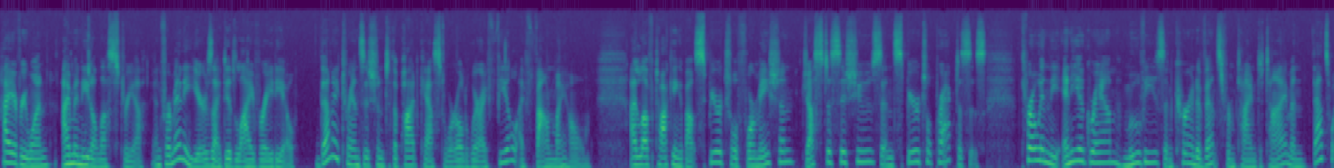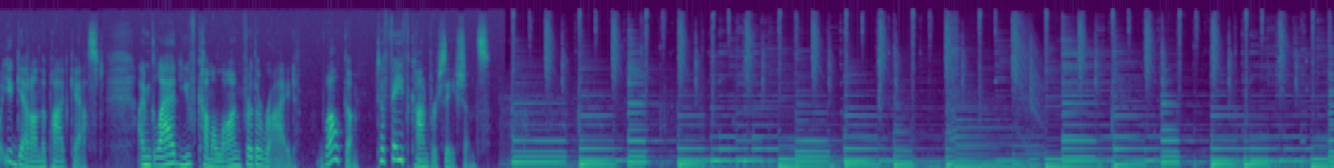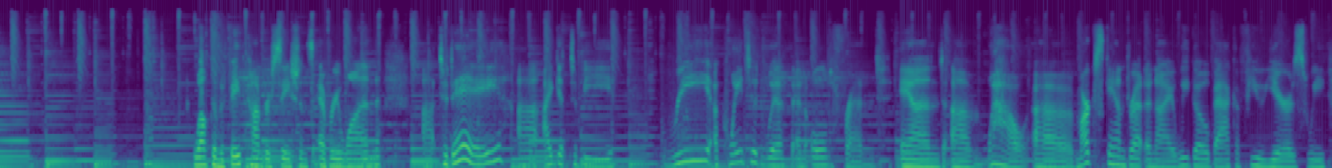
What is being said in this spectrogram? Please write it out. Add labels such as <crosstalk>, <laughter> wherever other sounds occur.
Hi, everyone. I'm Anita Lustrea, and for many years I did live radio. Then I transitioned to the podcast world where I feel I found my home. I love talking about spiritual formation, justice issues, and spiritual practices. Throw in the Enneagram, movies, and current events from time to time, and that's what you get on the podcast. I'm glad you've come along for the ride. Welcome to Faith Conversations. Welcome to Faith Conversations, everyone. Uh, today, uh, I get to be reacquainted with an old friend. And um, wow, uh, Mark Scandrette and I, we go back a few years. We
